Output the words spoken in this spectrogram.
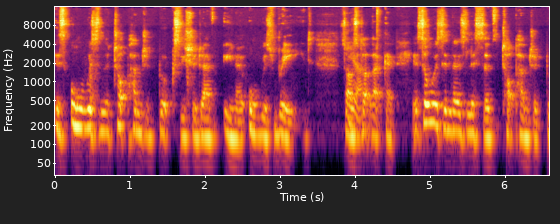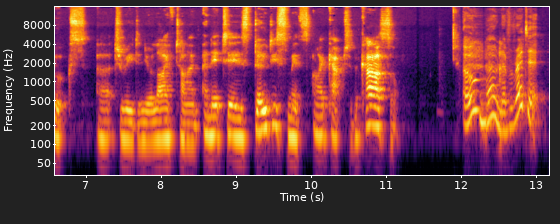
is always in the top hundred books you should have, you know, always read. So I'll Yeah. start that game. It's always in those lists of top hundred books uh, to read in your lifetime, and it is Dodie Smith's "I Capture the Castle." Oh no, never read it.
